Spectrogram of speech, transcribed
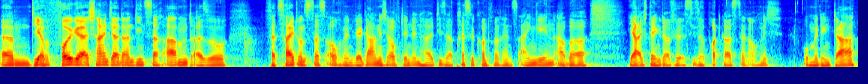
Ähm, die Folge erscheint ja dann Dienstagabend, also verzeiht uns das auch, wenn wir gar nicht auf den Inhalt dieser Pressekonferenz eingehen. Aber ja, ich denke, dafür ist dieser Podcast dann auch nicht unbedingt da,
